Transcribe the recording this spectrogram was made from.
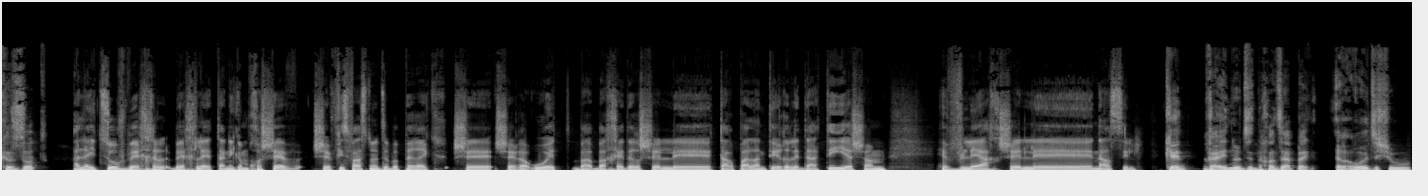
כזאת על העיצוב בהחל, בהחלט אני גם חושב שפספסנו את זה בפרק ש, שראו את בחדר של uh, טר פלנטיר לדעתי יש שם הבלח של uh, נרסיל. כן ראינו את זה נכון זה היה פרק ראו את זה שהוא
